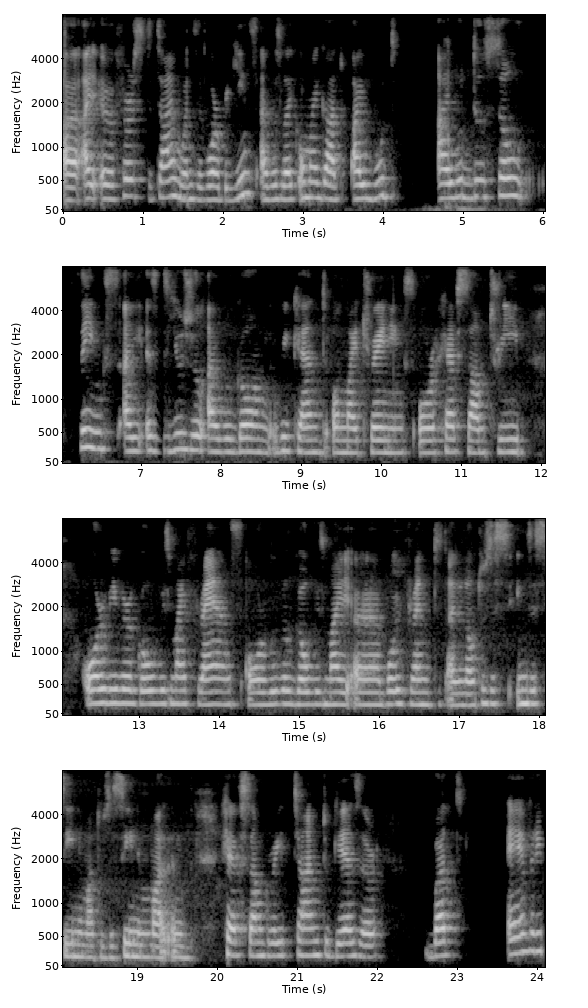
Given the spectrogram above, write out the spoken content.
Uh, I uh, first time when the war begins, I was like, oh my god, I would I would do so things I, as usual, I will go on weekend on my trainings or have some trip or we will go with my friends or we will go with my uh, boyfriend i don't know to the in the cinema to the cinema and have some great time together. But every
